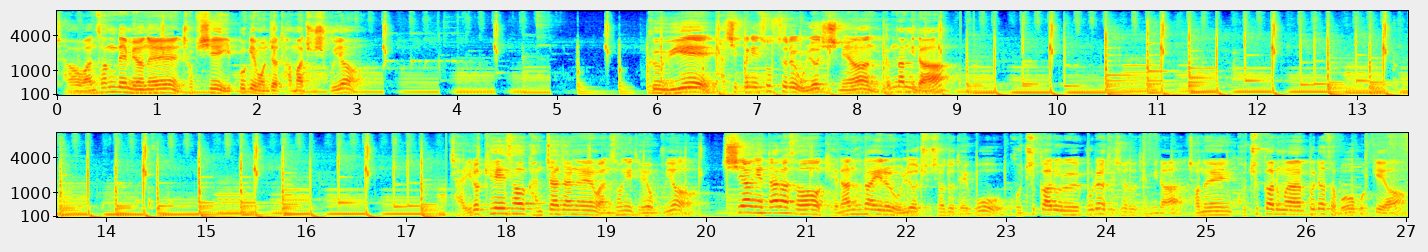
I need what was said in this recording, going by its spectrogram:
자 완성된 면은 접시에 이쁘게 먼저 담아 주시고요 그 위에 다시 끓인 소스를 올려주시면 끝납니다 자 이렇게 해서 간짜장은 완성이 되었고요 취향에 따라서 계란 후라이를 올려 주셔도 되고 고춧가루를 뿌려 드셔도 됩니다 저는 고춧가루만 뿌려서 먹어볼게요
